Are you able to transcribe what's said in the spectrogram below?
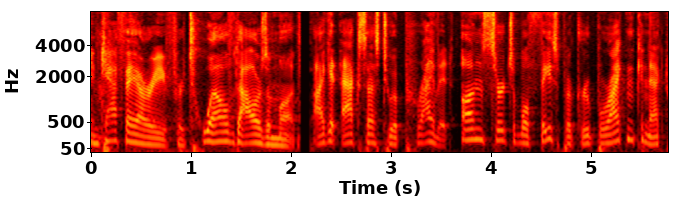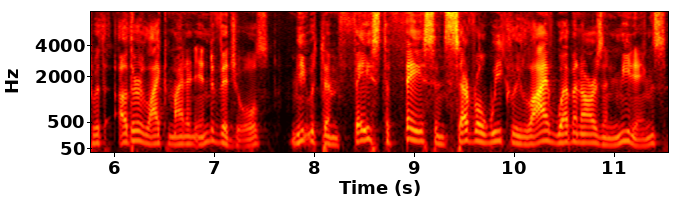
In Cafe RE, for $12 a month, I get access to a private, unsearchable Facebook group where I can connect with other like minded individuals, meet with them face to face in several weekly live webinars and meetings.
